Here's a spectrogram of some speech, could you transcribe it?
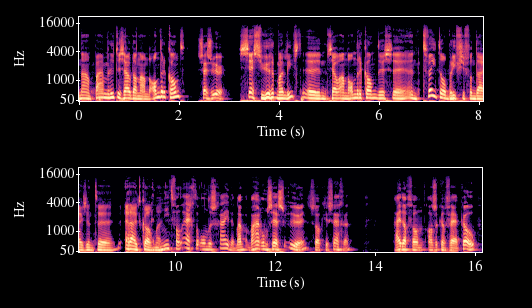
na een paar minuten zou dan aan de andere kant... Zes uur. Zes uur maar liefst. zou aan de andere kant dus een tweetal briefjes van 1000 eruit komen. En niet van echt te onderscheiden. Maar waarom zes uur, zal ik je zeggen? Hij dacht van, als ik hem verkoop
